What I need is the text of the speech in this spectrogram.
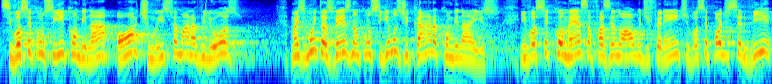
Se você conseguir combinar, ótimo, isso é maravilhoso. Mas muitas vezes não conseguimos de cara combinar isso. E você começa fazendo algo diferente. Você pode servir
